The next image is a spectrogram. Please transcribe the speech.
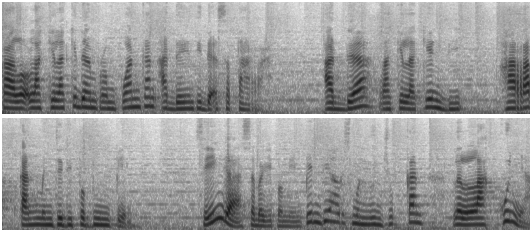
Kalau laki-laki dan perempuan kan ada yang tidak setara. Ada laki-laki yang diharapkan menjadi pemimpin. Sehingga sebagai pemimpin dia harus menunjukkan lelakunya.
